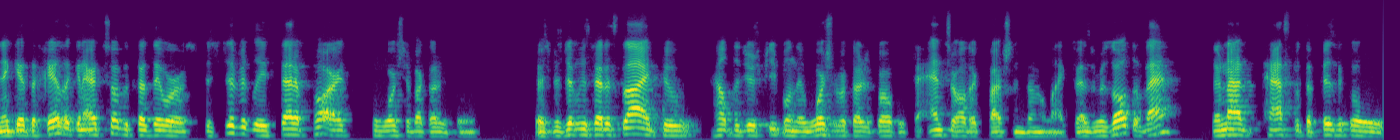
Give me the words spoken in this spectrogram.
didn't get the chelik in Eretz Yisrael because they were specifically set apart to worship HaKadosh Baruch They're specifically set aside to help the Jewish people in their worship of HaKadosh Baruch to answer all their questions and the like. So as a result of that, they're not tasked with the physical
